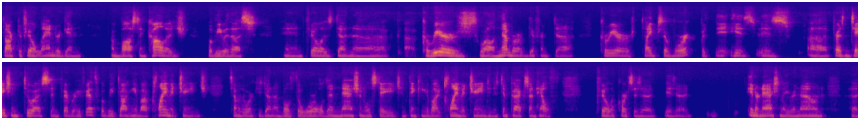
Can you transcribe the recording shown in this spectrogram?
Dr. Phil Landrigan from Boston College will be with us. And Phil has done uh, uh, careers, well, a number of different uh, career types of work, but his, his uh, presentation to us in February 5th will be talking about climate change, some of the work he's done on both the world and national stage and thinking about climate change and its impacts on health. Phil, of course, is a, is a internationally renowned uh,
